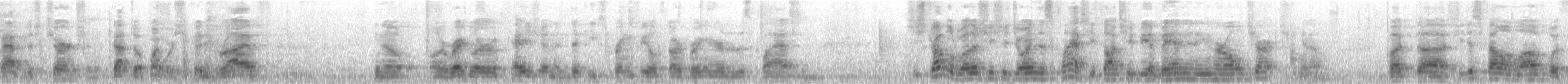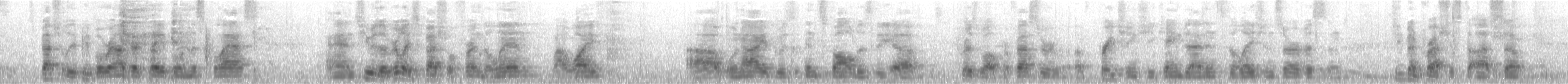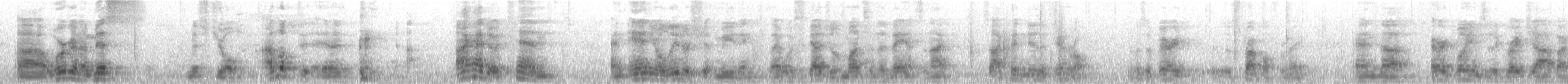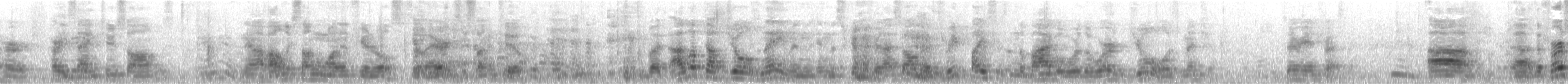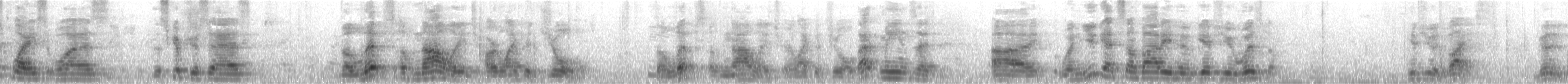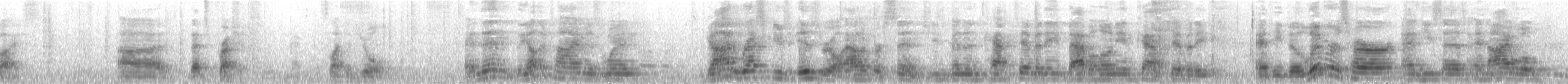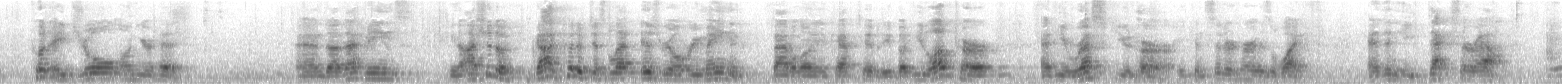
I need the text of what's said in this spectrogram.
Baptist Church and got to a point where she couldn't drive, you know, on a regular occasion. And Dickie Springfield started bringing her to this class. And she struggled whether she should join this class. She thought she'd be abandoning her old church, you know. But uh, she just fell in love with, especially the people around her table in this class. And she was a really special friend to Lynn, my wife. Uh, when I was installed as the uh, Criswell professor of preaching, she came to that installation service, and she's been precious to us. So uh, we're going to miss Miss Jewel. I looked. At, I had to attend an annual leadership meeting that was scheduled months in advance, and I so I couldn't do the funeral. It was a very it was a struggle for me. And uh, Eric Williams did a great job. I heard heard he sang two songs. Now I've only sung one in funerals, so Eric's has sung two. But I looked up Jewel's name in, in the scripture, and I saw there are three places in the Bible where the word Jewel is mentioned. It's very interesting. Uh, uh, the first place was the scripture says, "The lips of knowledge are like a jewel." The lips of knowledge are like a jewel. That means that uh, when you get somebody who gives you wisdom, gives you advice, good advice, uh, that's precious. It's like a jewel. And then the other time is when God rescues Israel out of her sins. She's been in captivity, Babylonian captivity, and he delivers her, and he says, And I will put a jewel on your head. And uh, that means, you know, I should have, God could have just let Israel remain in Babylonian captivity, but he loved her and he rescued her. He considered her his wife. And then he decks her out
